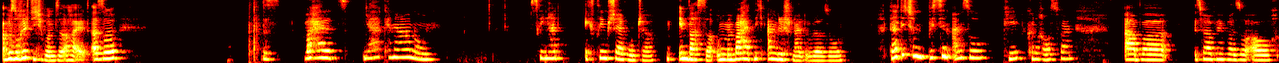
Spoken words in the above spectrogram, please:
Aber so richtig runter halt. Also, das war halt, ja, keine Ahnung. Es ging halt extrem schnell runter. Im Wasser. Und man war halt nicht angeschnallt oder so. Da hatte ich schon ein bisschen Angst, so, okay, wir können rausfallen. Aber es war auf jeden Fall so auch,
